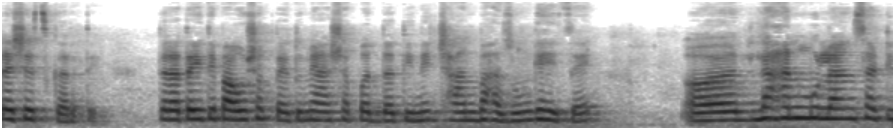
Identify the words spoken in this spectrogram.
तसेच करते. तर आता इथे पाहू शकताय तुम्ही अशा पद्धतीने छान भाजून घ्यायचं आहे लहान मुलांसाठी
